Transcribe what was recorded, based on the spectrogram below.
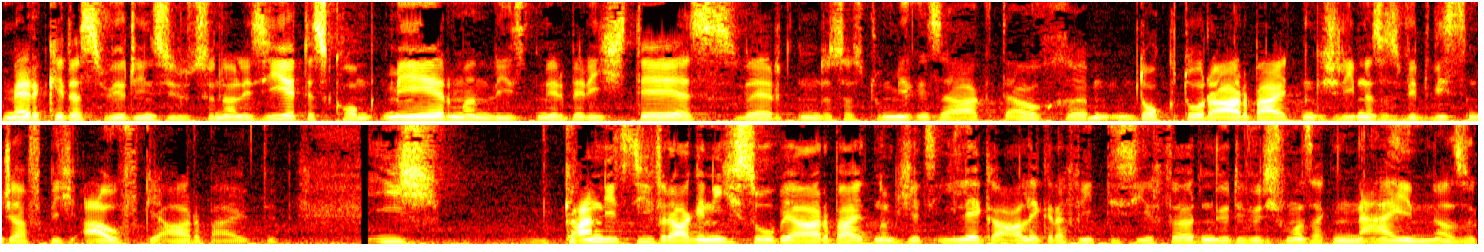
merke, das wird institutionalisiert, es kommt mehr, man liest mehr Berichte, es werden, das hast du mir gesagt, auch ähm, Doktorarbeiten geschrieben, also es wird wissenschaftlich aufgearbeitet. Ich kann jetzt die Frage nicht so bearbeiten, ob ich jetzt illegale Graffitis hier fördern würde, würde ich mal sagen, nein, also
